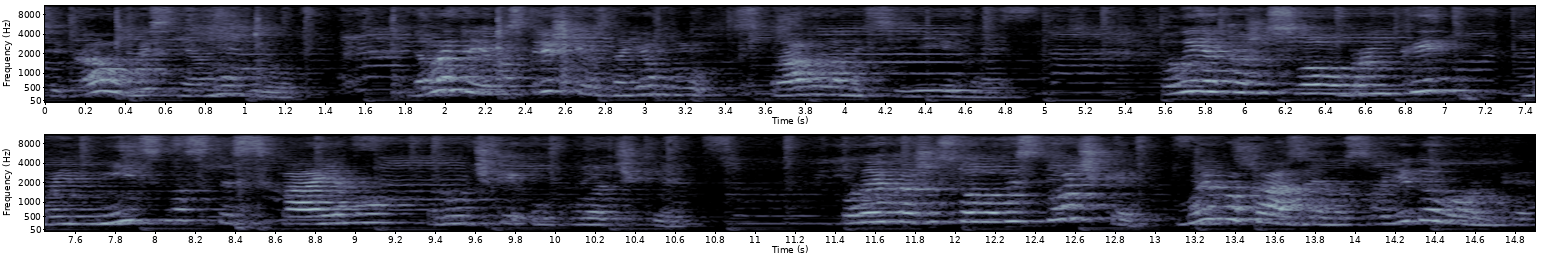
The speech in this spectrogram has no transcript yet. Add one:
цікаву весняну гру. Давайте я вас трішки ознайомлю з правилами цієї гри. Коли я кажу слово броньки, ми міцно стискаємо ручки у кулачки. Коли я кажу слово листочки, ми показуємо свої долоньки.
